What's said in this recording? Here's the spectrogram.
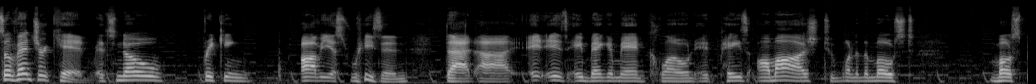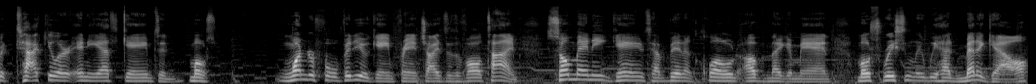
So Venture Kid, it's no freaking obvious reason that uh, it is a Mega Man clone. It pays homage to one of the most most spectacular NES games and most wonderful video game franchises of all time. So many games have been a clone of Mega Man. Most recently we had Metagal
